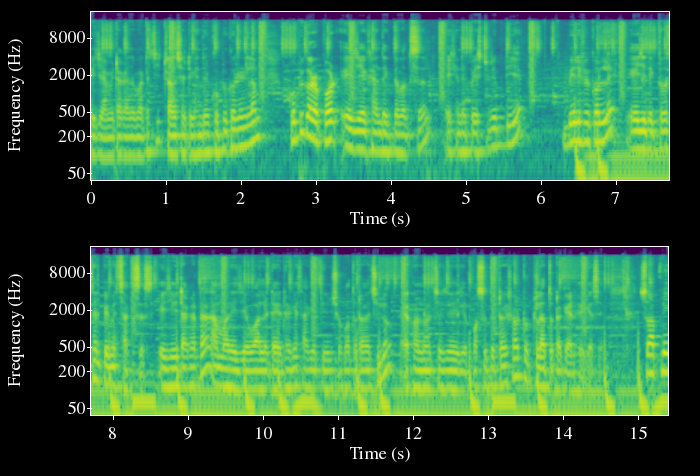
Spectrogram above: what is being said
এই যে আমি টাকাতে পাঠাচ্ছি ট্রান্সফারটি এখান থেকে কপি করে নিলাম। কপি করার পর এই যে এখানে দেখতে পাচ্ছেন, এখানে পেস্ট টিপ দিয়ে ভেরিফাই করলে এই যে দেখতে পাচ্ছেন পেমেন্ট সাকসেস এই যে টাকাটা আমার এই যে ওয়ালেটে অ্যাড হয়ে গেছে, আগে তিনশো কত টাকা ছিল, এখন হচ্ছে যে এই যে পঁচাত্তর টাকা সহ টোটাল এত টাকা অ্যাড হয়ে গেছে। সো আপনি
